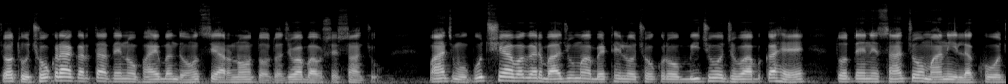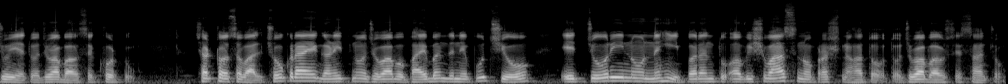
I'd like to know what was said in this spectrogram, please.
ચોથું, છોકરા કરતાં તેનો ભાઈબંધ હોશિયાર નહોતો, તો જવાબ આવશે સાચું. પાંચમું, પૂછ્યા વગર બાજુમાં બેઠેલો છોકરો બીજો જવાબ કહે, તો તેને સાચો માની લખવો જોઈએ, તો જવાબ આવશે ખોટું. છઠ્ઠો સવાલ, છોકરાએ ગણિતનો જવાબ ભાઈબંધને પૂછ્યો, એ ચોરીનો નહીં, પરંતુ અવિશ્વાસનો પ્રશ્ન હતો. તો જવાબ આવશે સાચો.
